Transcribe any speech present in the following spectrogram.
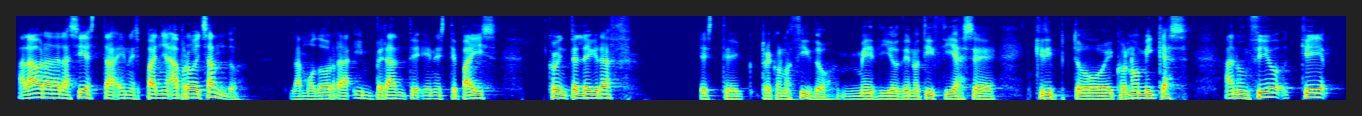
a la hora de la siesta en España, aprovechando la modorra imperante en este país, Cointelegraph, este reconocido medio de noticias eh, criptoeconómicas, anunció que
